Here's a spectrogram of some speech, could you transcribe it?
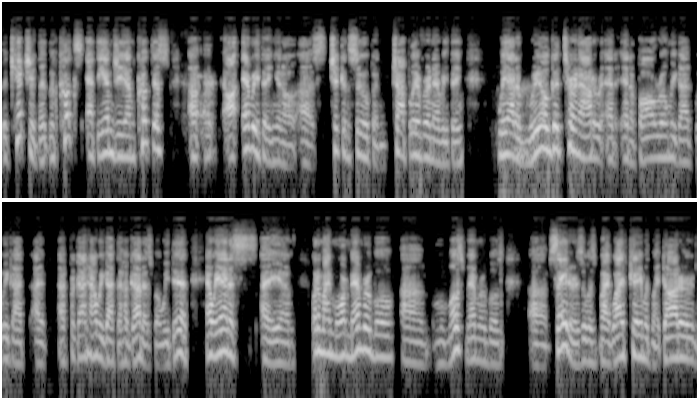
the kitchen the, the cooks at the mgm cooked us uh, uh, uh, everything you know uh, chicken soup and chopped liver and everything. We had a real good turnout at, at a ballroom. We got we got I, I forgot how we got the haggadahs but we did. And we had a um, one of my more memorable, um, most memorable uh, seders. It was my wife came with my daughter, and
